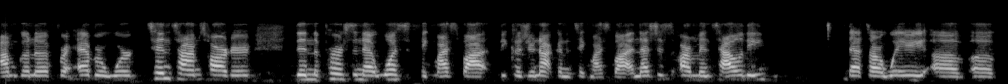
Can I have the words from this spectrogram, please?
I'm gonna forever work 10 times harder than the person that wants to take my spot because you're not gonna take my spot. And that's just our mentality. That's our way of of,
